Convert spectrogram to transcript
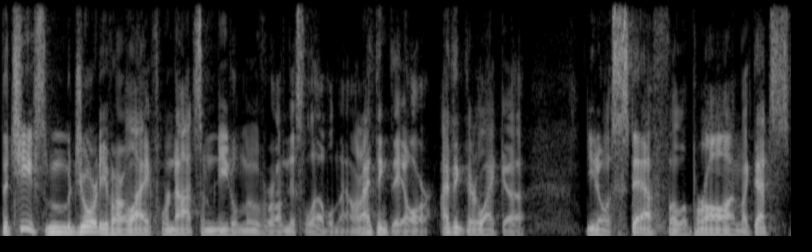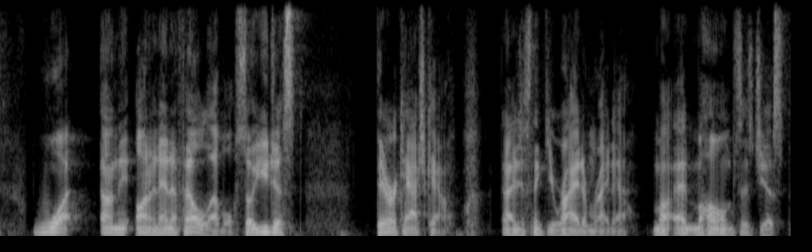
The Chiefs, majority of our life, were not some needle mover on this level now, and I think they are. I think they're like a, you know, a Steph, a LeBron. Like that's what on the on an NFL level. So you just they're a cash cow, and I just think you ride them right now. Mah- Mahomes is just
